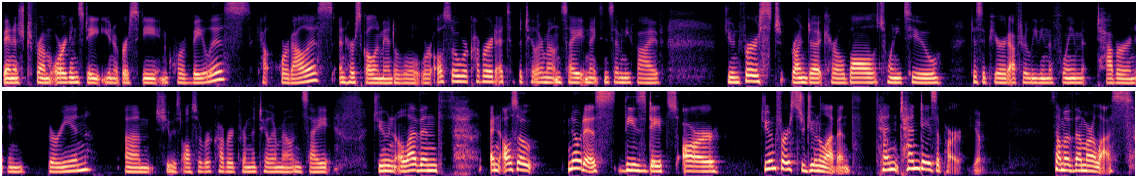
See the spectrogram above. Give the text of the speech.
vanished from Oregon State University in Corvallis, Corvallis, and her skull and mandible were also recovered at the Taylor Mountain site in 1975. June 1st, Brenda Carol Ball, 22, disappeared after leaving the Flame Tavern in Burien. Um, she was also recovered from the Taylor Mountain site. June 11th, and also notice these dates are June 1st to June 11th, 10, 10 days apart. Yep. Some of them are less.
